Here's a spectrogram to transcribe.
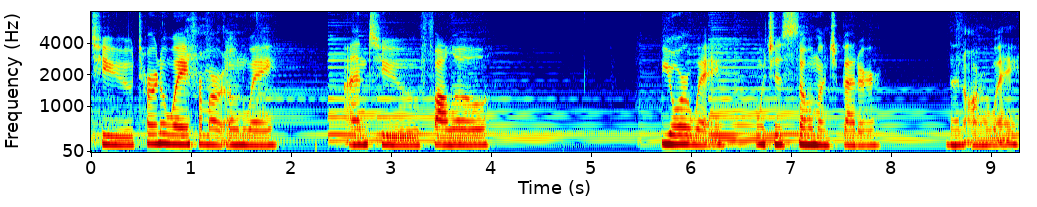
to turn away from our own way and to follow your way, which is so much better than our way.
